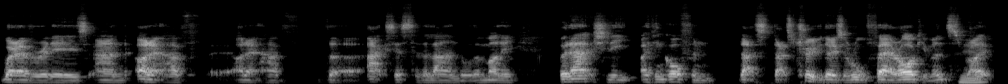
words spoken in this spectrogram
wherever it is, and I don't have I don't have the access to the land or the money." But actually, I think often that's that's true. Those are all fair arguments, Yeah. right?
